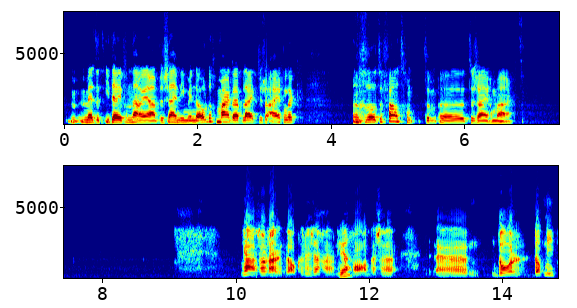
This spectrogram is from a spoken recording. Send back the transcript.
Met het idee van, nou ja, we zijn niet meer nodig. Maar daar blijkt dus eigenlijk een grote fout te, uh, te zijn gemaakt. Ja, zo zou je het wel kunnen zeggen. In ieder ja. geval hebben ze uh, door dat niet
